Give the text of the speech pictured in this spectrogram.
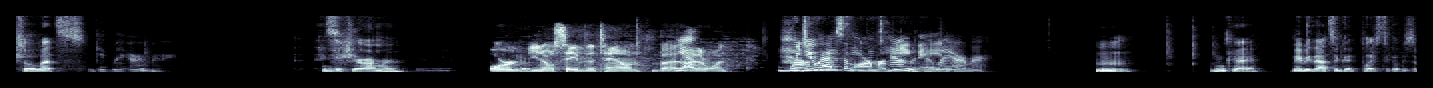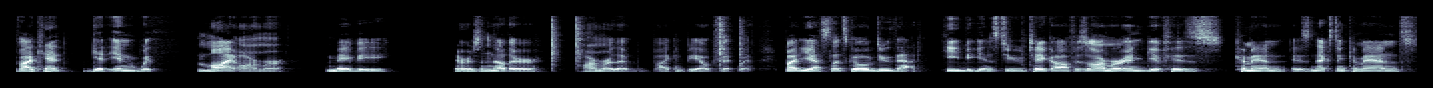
So let's Get my armor. and get your armor. Or, you know, save the town, but Yeah. either one. We do have some save the armor town being without made. my armor. Hmm. Okay. Maybe that's a good place to go because if I can't get in with my armor, maybe there is another armor that I can be outfit with. But yes, let's go do that. He begins to take off his armor and give his command, his next in command,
